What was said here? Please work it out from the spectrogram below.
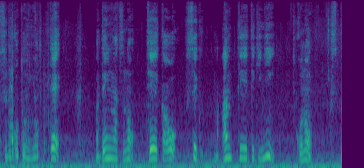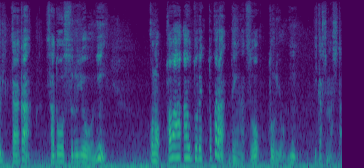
することによって、電圧の低下を防ぐ、安定的にこのスプリッターが作動するように、このパワーアウトレットから電圧を取るようにいたしました。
